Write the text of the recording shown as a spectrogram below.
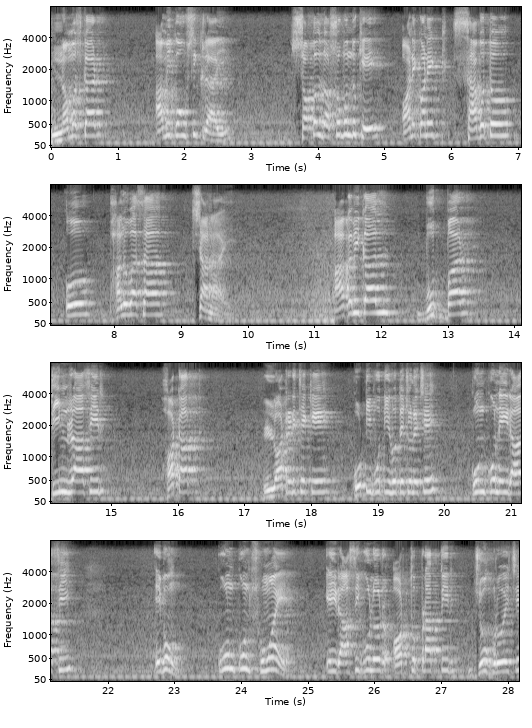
নমস্কার, আমি কৌশিক রায়। সকল দর্শক বন্ধুকে অনেক অনেক স্বাগত ও ভালোবাসা জানাই। আগামীকাল বুধবার তিন রাশির হঠাৎ লটারি থেকে কোটিপতি হতে চলেছে। কোন কোন এই রাশি এবং কোন কোন সময়ে এই রাশিগুলোর অর্থপ্রাপ্তির যোগ রয়েছে,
